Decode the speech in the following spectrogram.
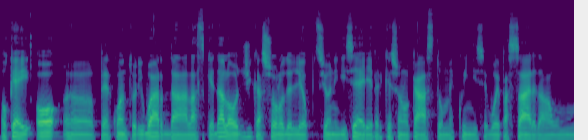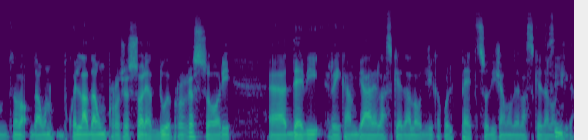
ok, ho eh, per quanto riguarda la scheda logica solo delle opzioni di serie perché sono custom e quindi se vuoi passare da, un, da, un, quella da un processore a due processori eh, devi ricambiare la scheda logica, quel pezzo diciamo della scheda Sì. logica.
